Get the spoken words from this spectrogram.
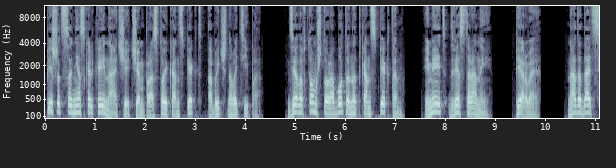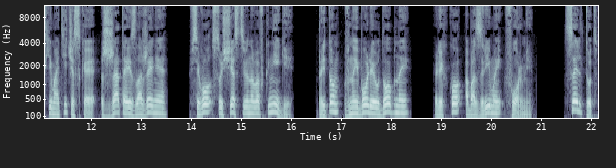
пишется несколько иначе, чем простой конспект обычного типа. Дело в том, что работа над конспектом имеет две стороны. Первая надо дать схематическое, сжатое изложение всего существенного в книге, притом в наиболее удобной, легко обозримой форме. Цель тут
